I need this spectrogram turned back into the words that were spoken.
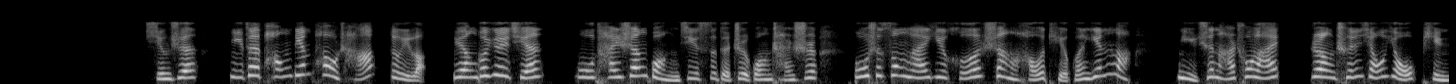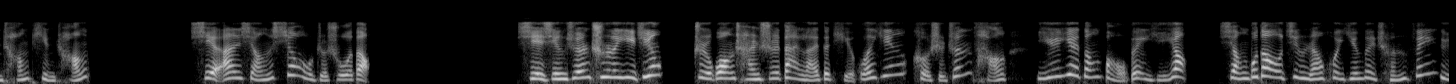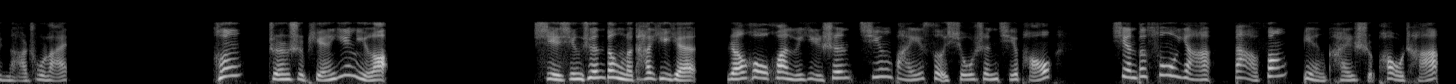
星轩，你在旁边泡茶。对了，两个月前五台山广济寺的智光禅师不是送来一盒上好铁观音吗？你去拿出来，让陈小友品尝品尝。谢安祥笑着说道。谢星轩吃了一惊，智光禅师带来的铁观音可是珍藏，爷爷当宝贝一样，想不到竟然会因为陈飞宇拿出来。哼，真是便宜你了。谢星轩瞪了他一眼，然后换了一身青白色修身旗袍，显得素雅大方，便开始泡茶。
